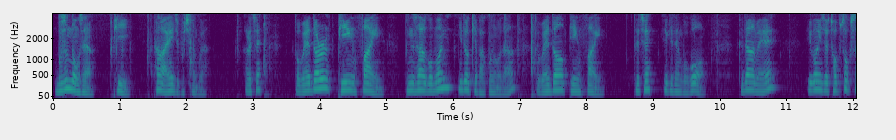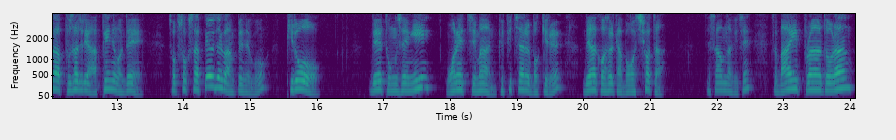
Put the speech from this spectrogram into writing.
무슨 동사야? be 다음 ing 붙이는 거야. 알았지? 또 whether being fine 분사구문 이렇게 바꾸는 거다. 또 whether being fine 됐지? 이렇게 된 거고 그 다음에 이건 이제 접속사 부사절이 앞에 있는 건데 접속사 빼도 되고 안 빼도 되고 비록 내 동생이 원했지만 그 피자를 먹기를 내가 그것을 다 먹어 치웠다. 싸움 나겠지? 자, my brother랑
